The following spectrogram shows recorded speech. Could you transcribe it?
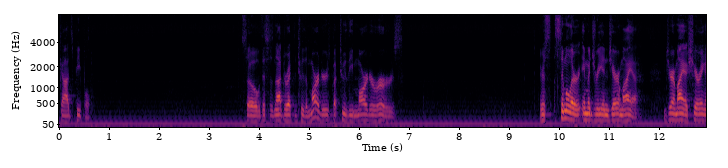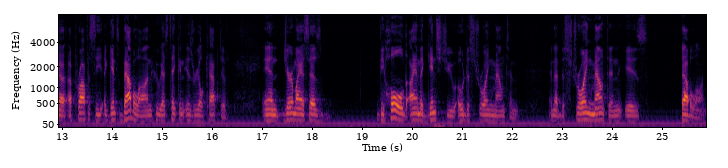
God's people. So this is not directed to the martyrs, but to the martyrers. There's similar imagery in Jeremiah. Jeremiah sharing a, a, prophecy against Babylon, who has taken Israel captive. And Jeremiah says, Behold, I am against you, O destroying mountain. And that destroying mountain is Babylon.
